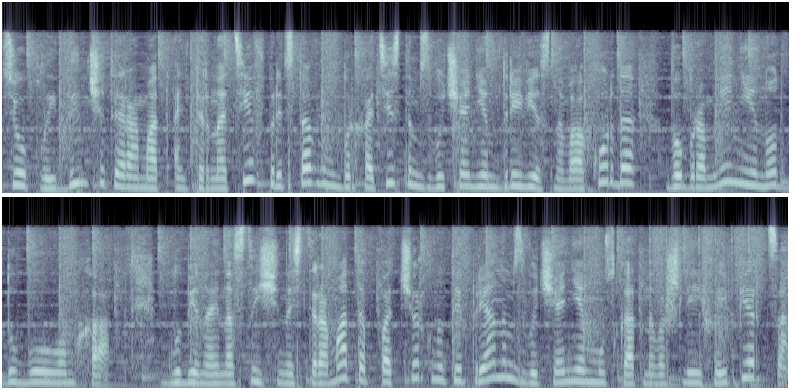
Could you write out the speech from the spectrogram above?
Теплый дымчатый аромат альтернатив представлен бархатистым звучанием древесного аккорда в обрамлении нот дубового мха. Глубина и насыщенность аромата подчеркнуты пряным звучанием мускатного шлейфа и перца.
